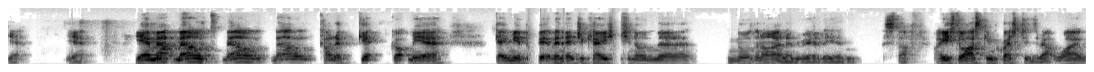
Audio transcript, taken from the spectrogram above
Yeah, yeah, yeah. Mel, Mel, Mel, Mel kind of get got me a gave me a bit of an education on uh, Northern Ireland, really, and stuff. I used to ask him questions about why,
